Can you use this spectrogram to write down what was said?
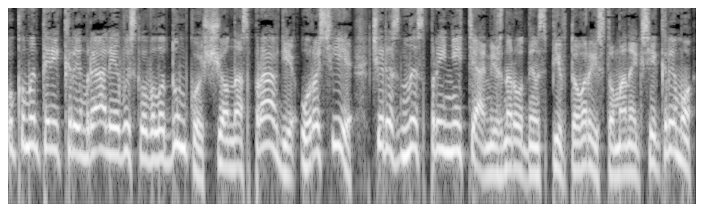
у коментарі Крим Реалії висловила думку, що насправді у Росії через несприйняття міжнародним співтовариством анексії Криму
